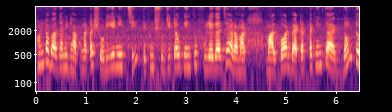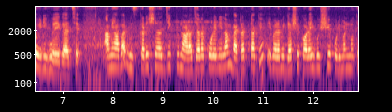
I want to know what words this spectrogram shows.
ঘণ্টা বাদে আমি ঢাকনাটা সরিয়ে নিচ্ছি। দেখুন সুজিটাও কিন্তু ফুলে গেছে আর আমার মালপোয়ার ব্যাটারটা কিন্তু একদম তৈরি হয়ে গেছে। আমি আবার হুইস্কারের সাহায্যে একটু নাড়াচাড়া করে নিলাম ব্যাটারটাকে। এবার আমি গ্যাসে কড়াই বসিয়ে পরিমাণ মতো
